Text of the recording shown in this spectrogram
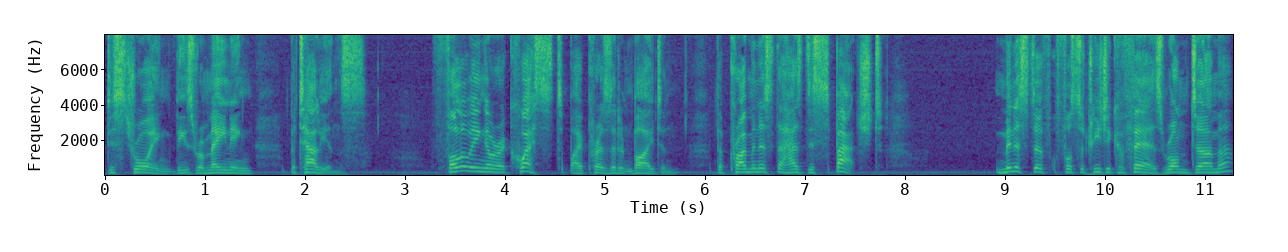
destroying these remaining battalions. Following a request by President Biden, the Prime Minister has dispatched Minister for Strategic Affairs Ron Dermer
